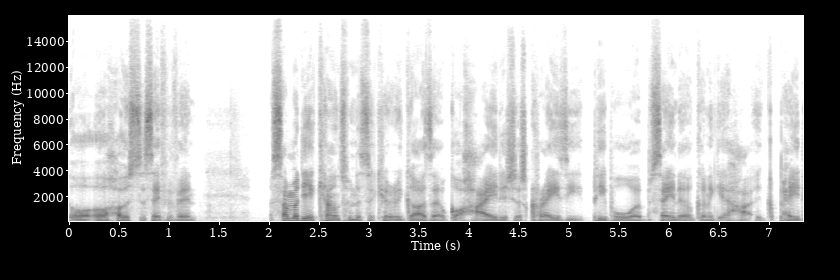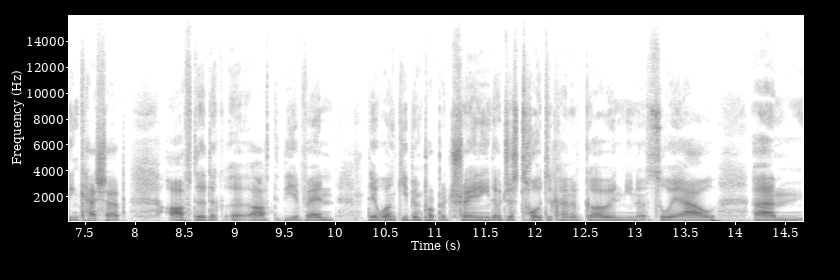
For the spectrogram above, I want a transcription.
or, or host a safe event some of the accounts from the security guards that got hired is just crazy. People were saying they were going to get paid in cash up after the uh, after the event. They weren't given proper training. They were just told to kind of go and you know sort it out. Um,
